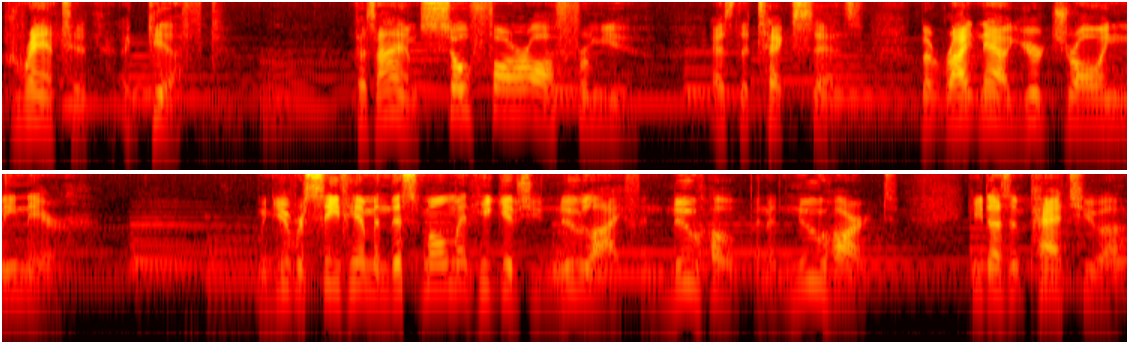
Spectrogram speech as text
granted a gift because I am so far off from you, as the text says. But right now, you're drawing me near. When you receive Him in this moment, He gives you new life and new hope and a new heart. He doesn't patch you up.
